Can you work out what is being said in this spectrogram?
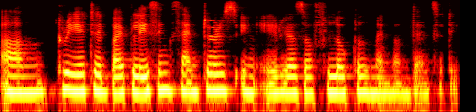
um, created by placing centers in areas of local minimum density.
